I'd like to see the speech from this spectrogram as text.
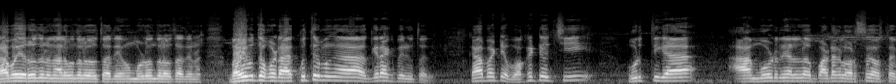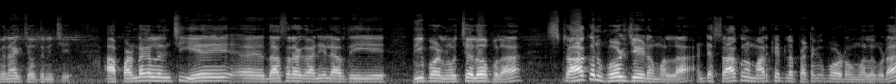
రాబోయే రోజులు నాలుగు వందలు అవుతుందేమో మూడు వందలు అవుతుందేమో. భయంతో కూడా కృత్రిమంగా గిరాకీ పెరుగుతుంది. కాబట్టి ఒకటి వచ్చి పూర్తిగా ఆ మూడు నెలల్లో పండగలు వరుసగా వస్తాయి వినాయక చవితి నుంచి. ఆ పండగల నుంచి ఏ, దసరా కానీ లేకపోతే ఈ దీపావళి వచ్చే లోపల స్టాకును హోల్డ్ చేయడం వల్ల అంటే స్టాకును మార్కెట్లో పెట్టకపోవడం వల్ల కూడా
